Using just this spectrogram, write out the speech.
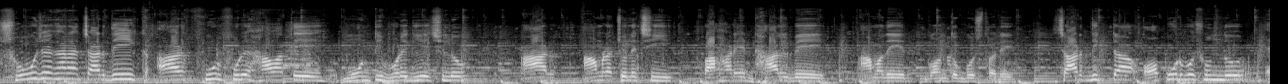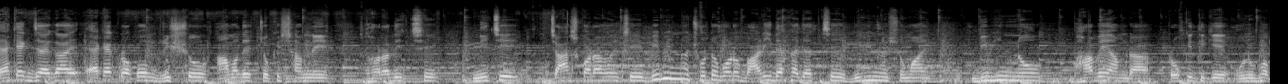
সবুজে ঘেরা চারদিক আর ফুরফুরে হাওয়াতে মনটি ভরে গিয়েছিল। আর আমরা চলেছি পাহাড়ের ঢাল বেয়ে আমাদের গন্তব্যস্থলে। চারদিকটা অপূর্ব সুন্দর এক এক জায়গায় এক এক রকম দৃশ্য আমাদের চোখের সামনে ধরা দিচ্ছে। নিচে চাষ করা হয়েছে বিভিন্ন ছোট বড় বাড়ি দেখা যাচ্ছে বিভিন্ন সময়। বিভিন্নভাবে আমরা প্রকৃতিকে অনুভব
